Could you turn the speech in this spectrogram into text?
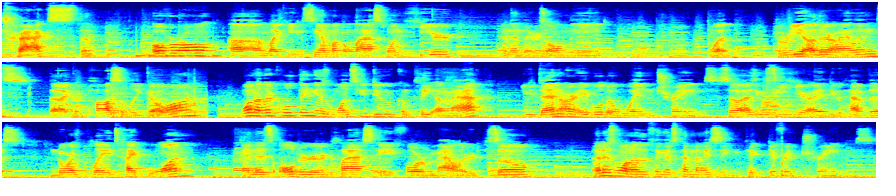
tracks that overall. Um, like you can see, I'm on the last one here, and then there's only what three other islands that I could possibly go on. One other cool thing is once you do complete a map, you then are able to win trains. So as you can see here, I do have this Northplay Type 1 and this older Class A4 Mallard. So that is one other thing that's kind of nice, you can pick different trains.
